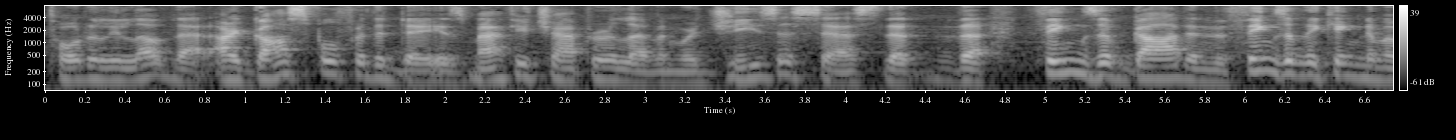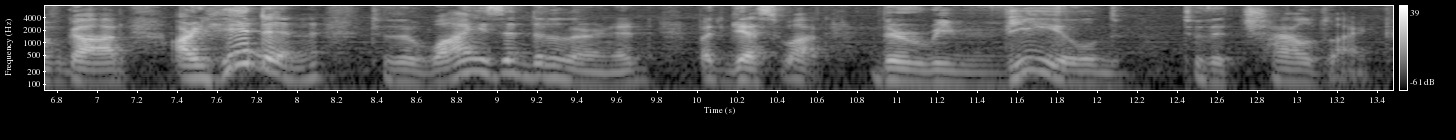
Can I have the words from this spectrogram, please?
totally love that. Our gospel for the day is Matthew chapter 11, where Jesus says that the things of God and the things of the kingdom of God are hidden to the wise and the learned, but guess what? They're revealed to the childlike.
